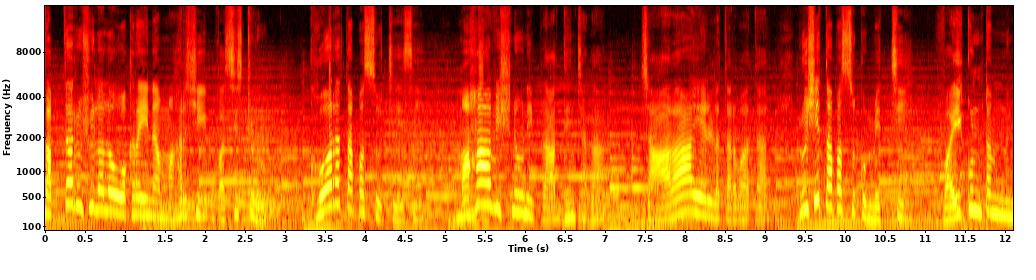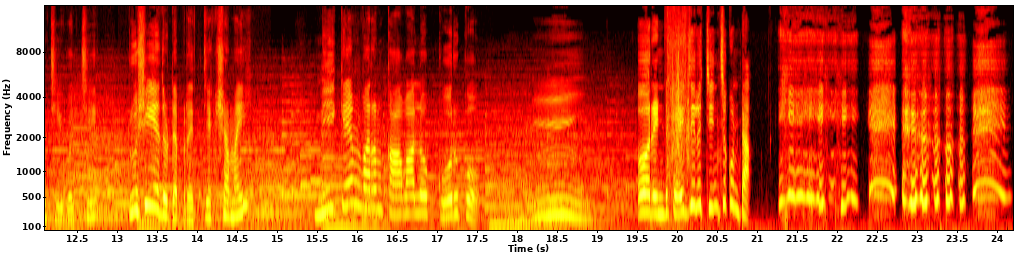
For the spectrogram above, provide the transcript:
సప్త ఋషులలో ఒకరైన మహర్షి వశిష్ఠుడు ఘోర తపస్సు చేసి మహావిష్ణువుని ప్రార్థించగా చాలా ఏళ్ళ తర్వాత ఋషి తపస్సుకు మెచ్చి వైకుంఠం నుంచి వచ్చి ఋషి ఎదుట ప్రత్యక్షమై నీకేం వరం కావాలో కోరుకో. ఓ రెండు కేజీలు చించుకుంటా.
